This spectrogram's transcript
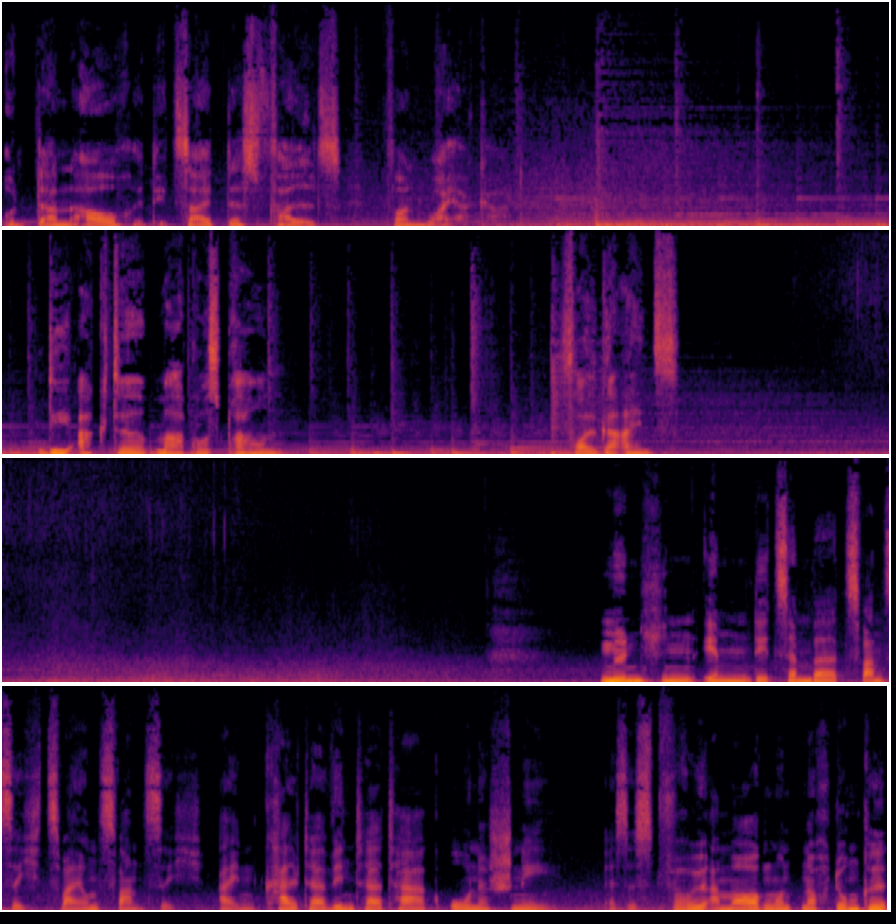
und dann auch in die Zeit des Falls von Wirecard. Die Akte Markus Braun. Folge 1. München im Dezember 2022. Ein kalter Wintertag ohne Schnee. Es ist früh am Morgen und noch dunkel,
